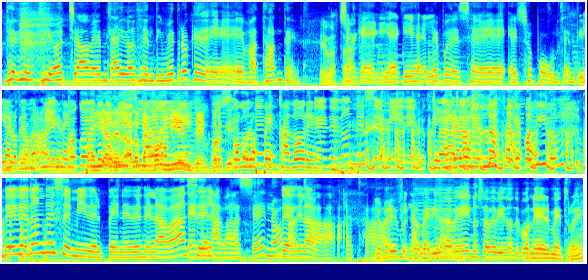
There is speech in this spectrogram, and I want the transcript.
de 18 a 20 hay 2 centímetros que es bastante. es O bastante. sea que XXL puede ser eso por un centímetro. lo mejor mienten. Y a, a lo mejor también. mienten porque... Como los ¿Dónde- pescadores. ¿Desde dónde se mide? Mira la Claro. merluza que he cogido. ¿Desde dónde se mide el pene? ¿Desde la base? Desde la base, ¿no? Desde hasta, la- hasta Yo me, lo medí una vez y no sabía bien dónde poner el metro, ¿eh?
